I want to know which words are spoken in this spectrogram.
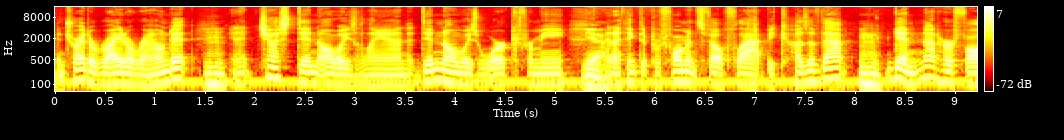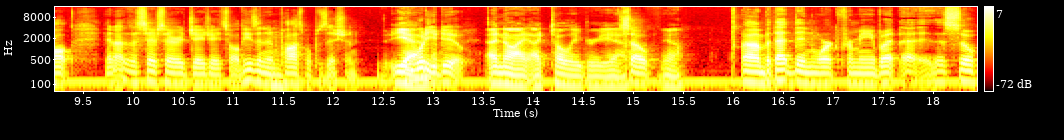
and tried to write around it. Mm-hmm. And it just didn't always land. It didn't always work for me. Yeah. And I think the performance fell flat because of that. Mm-hmm. Again, not her fault, and not necessarily JJ's fault. He's in an impossible position. Mm-hmm. Yeah. What do you do? Uh, no, I, I totally agree. Yeah. So- yeah. Um, but that didn't work for me. But uh, so,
